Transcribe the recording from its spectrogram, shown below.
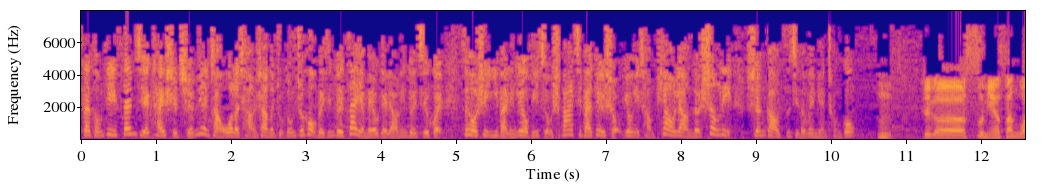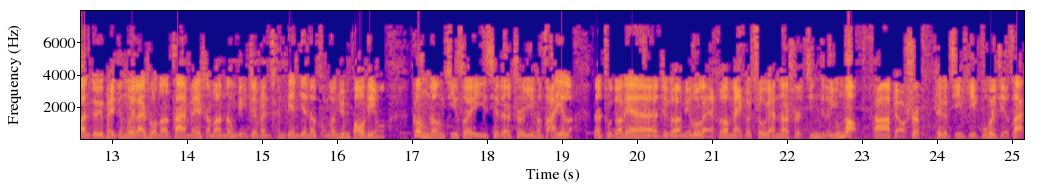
在从第三节开始全面掌握了场上的主动之后，北京队再也没有给辽宁队机会，最后是以一百零六比九十八击败对手，用一场漂亮的胜利宣告自己的卫冕成功。嗯。这个四年三冠对于北京队来说呢，再没什么能比这份沉甸甸的总冠军宝鼎更能击碎一切的质疑和杂音了。那主教练这个米卢磊和每个球员呢是紧紧的拥抱，他表示这个集体不会解散。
